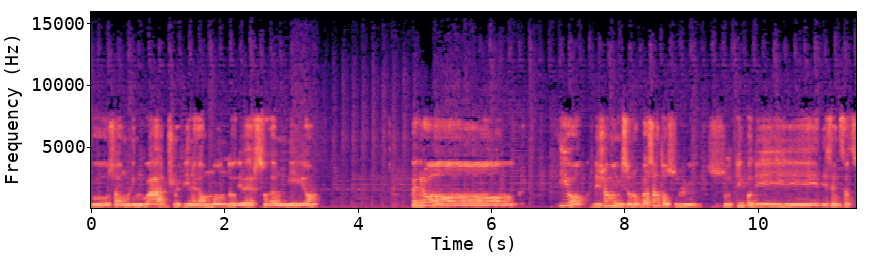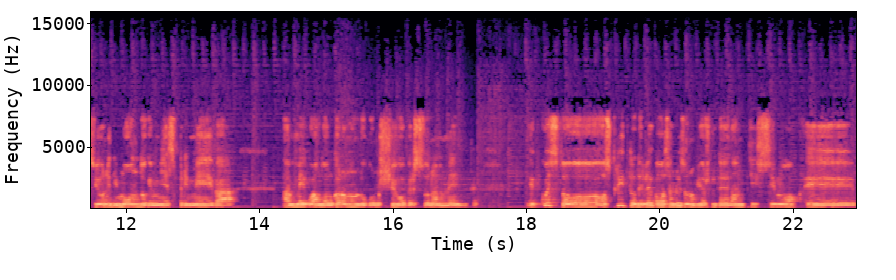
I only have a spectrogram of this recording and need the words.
usa un linguaggio e viene da un mondo diverso dal mio, però io diciamo mi sono basato sul, sul tipo di, di, sensazione di mondo che mi esprimeva a me quando ancora non lo conoscevo personalmente e questo ho scritto delle cose, a lui sono piaciute tantissimo e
